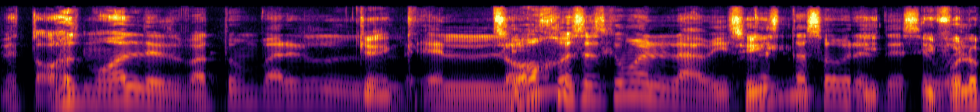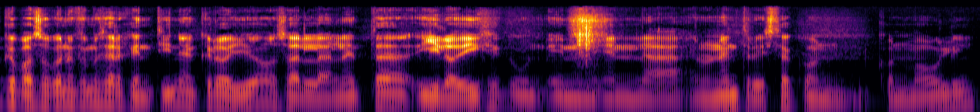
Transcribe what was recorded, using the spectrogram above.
de todos modos les va a tumbar el, el sí. ojo. O sea, es como la vista Sí, está sobre y, el de ese y fue lo que pasó con FMS Argentina, creo yo. O sea, la neta, y lo dije en, en, la- en una entrevista con, con Mowgli,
